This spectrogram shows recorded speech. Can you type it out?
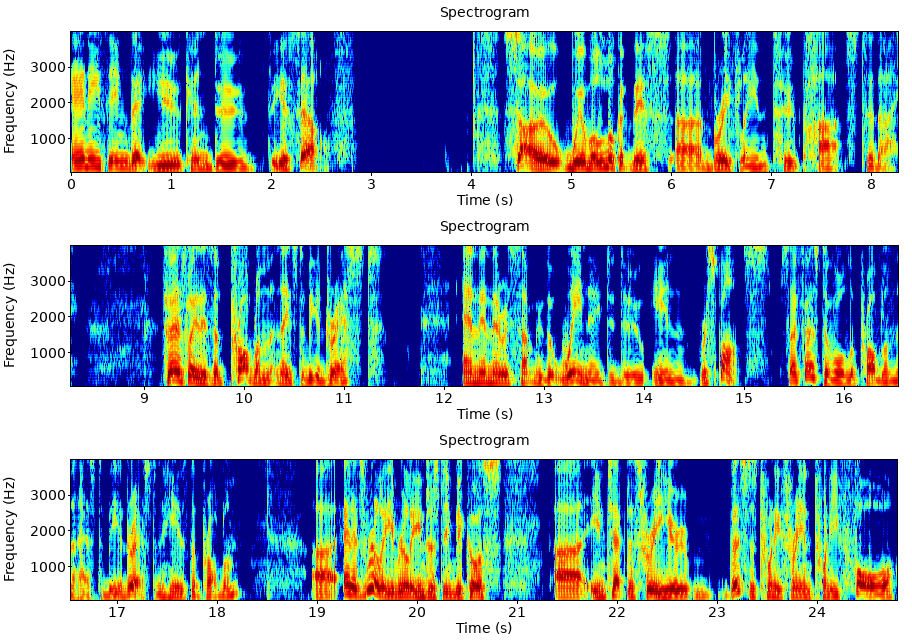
anything that you can do for yourself. So we will look at this uh, briefly in two parts today. Firstly, there's a problem that needs to be addressed, and then there is something that we need to do in response. So, first of all, the problem that has to be addressed, and here's the problem. Uh, and it's really, really interesting because uh, in chapter 3 here, verses 23 and 24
